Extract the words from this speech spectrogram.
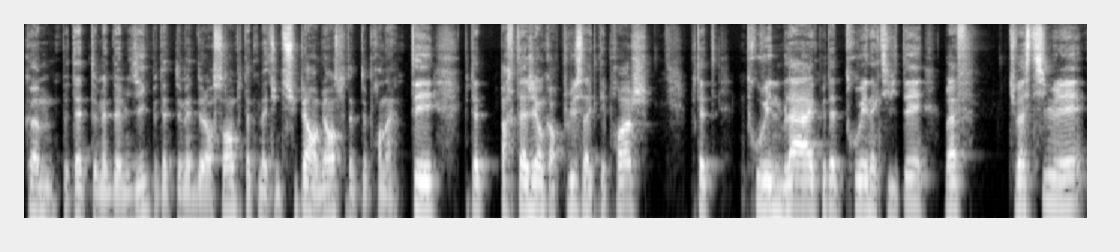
comme peut-être te mettre de la musique, peut-être te mettre de l'encens, peut-être mettre une super ambiance, peut-être te prendre un thé, peut-être partager encore plus avec tes proches, peut-être trouver une blague, peut-être trouver une activité. Bref, tu vas stimuler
